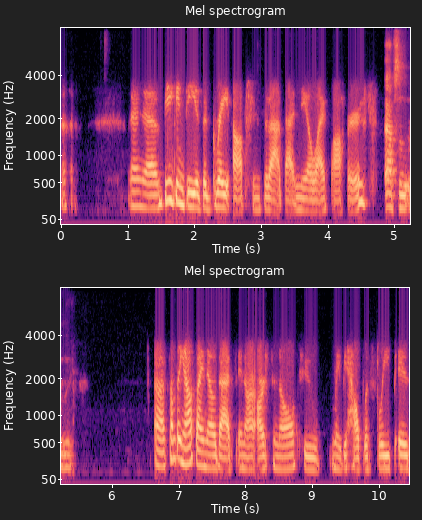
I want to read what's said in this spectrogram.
And uh, vegan D is a great option for that, that Neolife offers. Absolutely. Uh, something else I know that's in our arsenal to maybe help with sleep is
